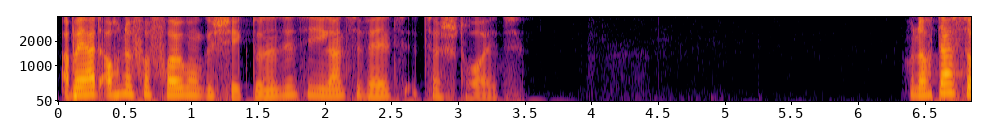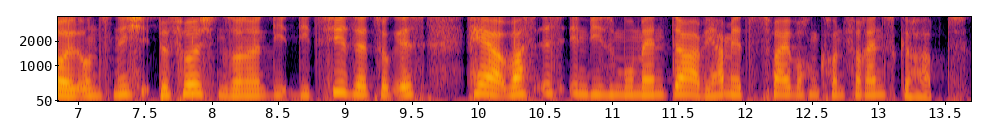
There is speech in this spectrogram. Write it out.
Aber er hat auch eine Verfolgung geschickt und dann sind sie die ganze Welt zerstreut. Und auch das soll uns nicht befürchten, sondern die, die Zielsetzung ist, Herr, was ist in diesem Moment da? Wir haben jetzt zwei Wochen Konferenz gehabt.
